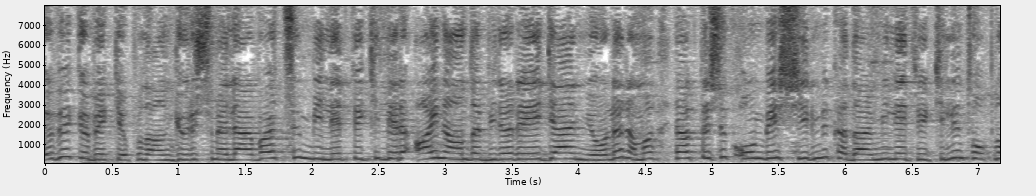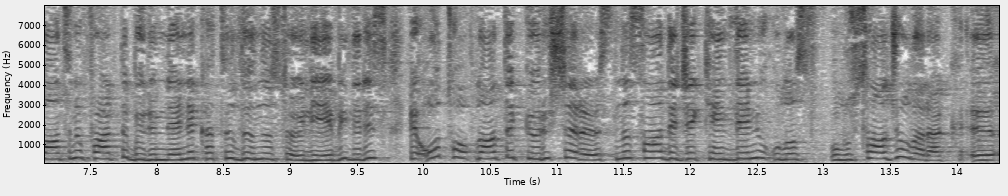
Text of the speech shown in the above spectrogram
öbek öbek yapılan görüşmeler var. Tüm milletvekilleri aynı anda bir araya gelmiyorlar ama yaklaşık 15-20 kadar milletvekilinin toplantının farklı bölümlerine katıldığını söyleyebiliriz. Ve o toplantıdaki görüşler arasında sadece kendilerini ulus, ulusalcı olarak e,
